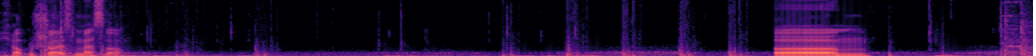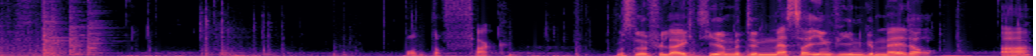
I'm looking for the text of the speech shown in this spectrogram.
Ich habe ein scheiß Messer. Ähm. What the fuck? Müssen wir vielleicht hier mit dem Messer irgendwie ein Gemälde... Ah?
